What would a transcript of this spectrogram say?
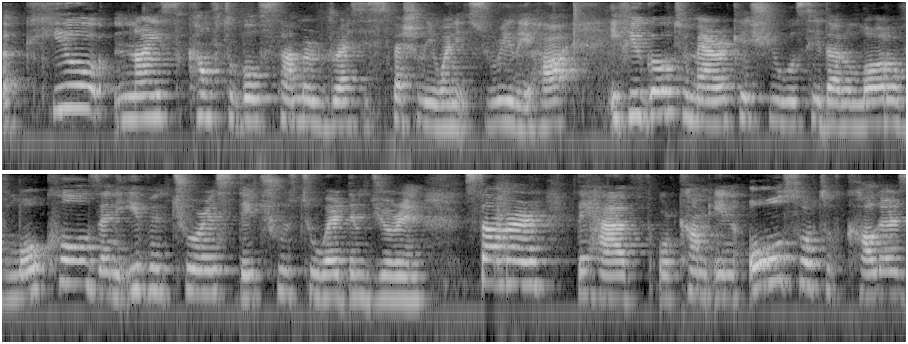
a cute nice comfortable summer dress especially when it's really hot. If you go to Marrakesh you will see that a lot of locals and even tourists they choose to wear them during summer. They have or come in all sorts of colors.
